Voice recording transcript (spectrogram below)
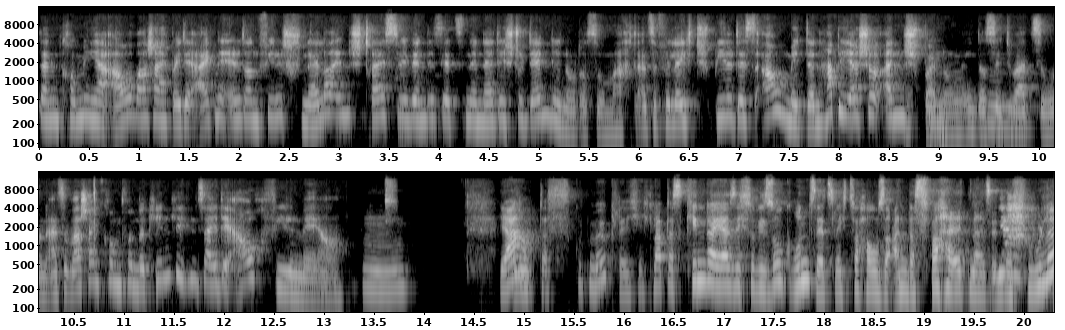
dann komme ich ja auch wahrscheinlich bei den eigenen Eltern viel schneller in Stress, wie wenn das jetzt eine nette Studentin oder so macht. Also vielleicht spielt das auch mit. Dann habe ich ja schon Anspannung in der mhm. Situation. Also wahrscheinlich kommt von der kindlichen Seite auch viel mehr. Mhm. Ja, also, das ist gut möglich. Ich glaube, dass Kinder ja sich sowieso grundsätzlich zu Hause anders verhalten als in ja. der Schule.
